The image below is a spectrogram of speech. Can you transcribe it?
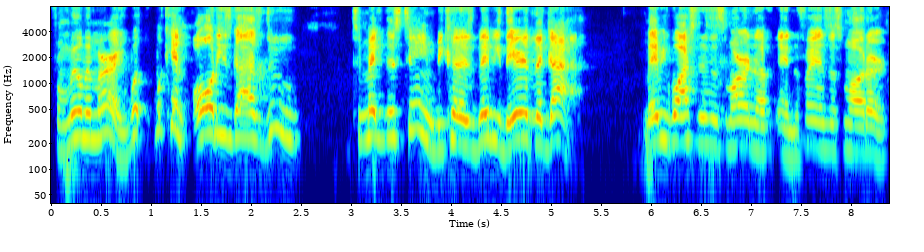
from William Murray? What what can all these guys do to make this team? Because maybe they're the guy. Maybe Washington is smart enough and the fans are smarter.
